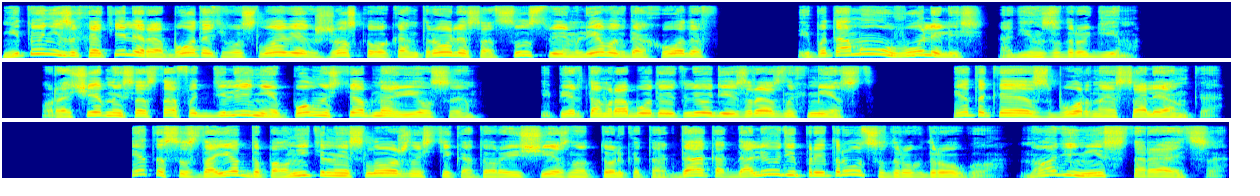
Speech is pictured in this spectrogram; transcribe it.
не то не захотели работать в условиях жесткого контроля с отсутствием левых доходов, и потому уволились один за другим. Врачебный состав отделения полностью обновился. Теперь там работают люди из разных мест. Этакая сборная солянка. Это создает дополнительные сложности, которые исчезнут только тогда, когда люди притрутся друг к другу. Но Денис старается.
